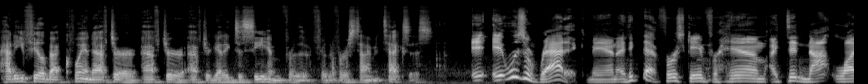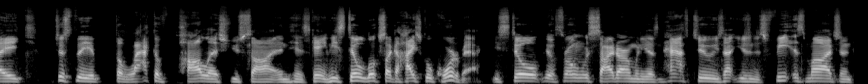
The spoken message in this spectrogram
How do you feel about Quinn after after after getting to see him for the for the first time in Texas? It, it was erratic, man. I think that first game for him, I did not like just the the lack of polish you saw in his game. He still looks like a high school quarterback. He's still you know throwing with sidearm when he doesn't have to. He's not using his feet as much and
